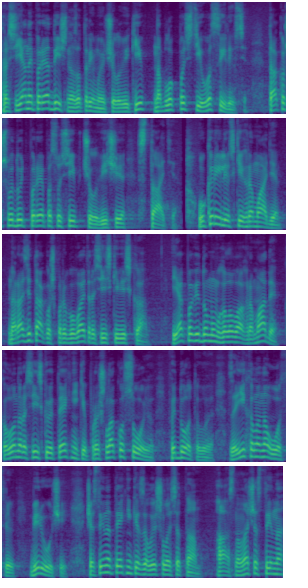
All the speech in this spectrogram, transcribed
Росіяни періодично затримують чоловіків на блокпості у Васильівці. Також ведуть перепис осіб чоловічої статі. У Кирилівській громаді наразі також перебувають російські війська. Як повідомив голова громади, колона російської техніки пройшла косою Федотовою, заїхала на острів Бірючий. Частина техніки залишилася там, а основна частина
